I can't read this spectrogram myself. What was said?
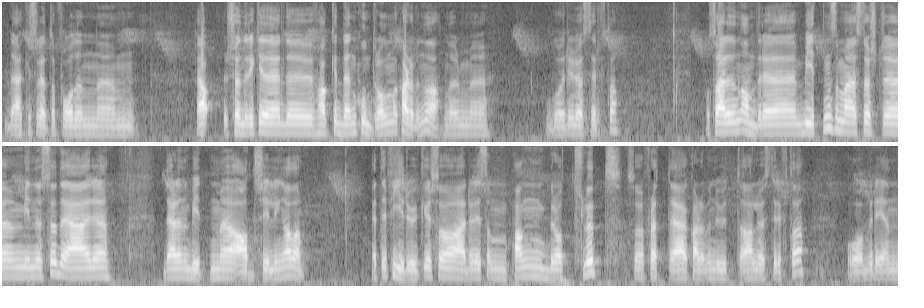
det, er ikke så lett å få den eh, Ja, skjønner ikke det, du har ikke den kontrollen med kalvene da, når de går i løsdrifta. Og så er det den andre biten som er største minuset. Det er, det er den biten med adskillinga. da. Etter fire uker så er det liksom pang, brått slutt. Så flytter jeg kalven ut av løsdrifta over i en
